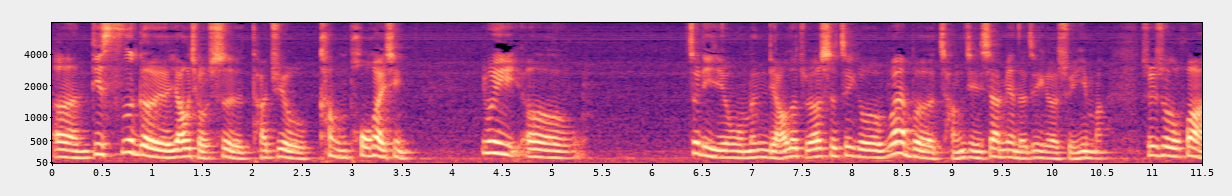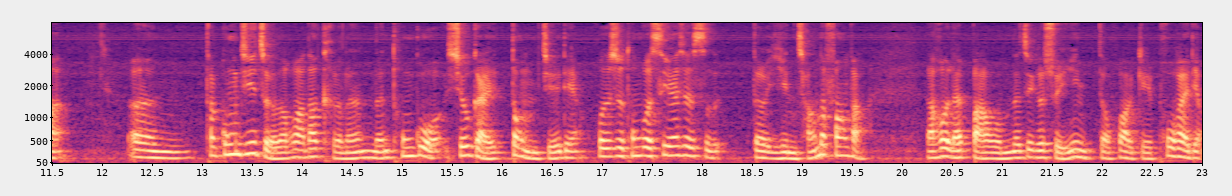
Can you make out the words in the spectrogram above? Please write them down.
嗯，第四个要求是它具有抗破坏性，因为呃，这里我们聊的主要是这个 Web 场景下面的这个水印嘛，所以说的话，嗯，它攻击者的话，它可能能通过修改 DOM 节点，或者是通过 CSS 的隐藏的方法，然后来把我们的这个水印的话给破坏掉。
